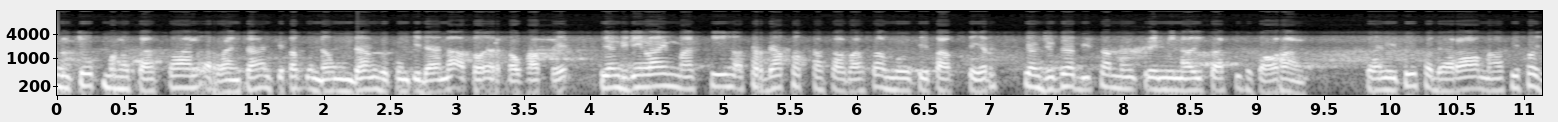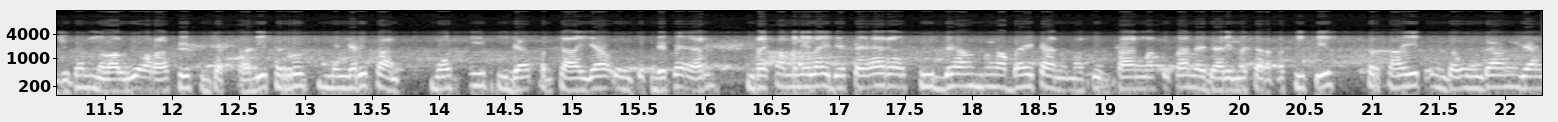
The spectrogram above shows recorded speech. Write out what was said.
untuk mengesahkan rancangan Kitab Undang-Undang Hukum Pidana atau RKUHP yang dinilai masih terdapat pasal-pasal multitafsir yang juga bisa mengkriminalisasi seseorang. Selain itu, saudara mahasiswa juga melalui orasi sejak tadi terus menyerukan mosi tidak percaya untuk DPR. Mereka menilai DPR sudah mengabaikan masukan-masukan dari masyarakat sipil terkait undang-undang yang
